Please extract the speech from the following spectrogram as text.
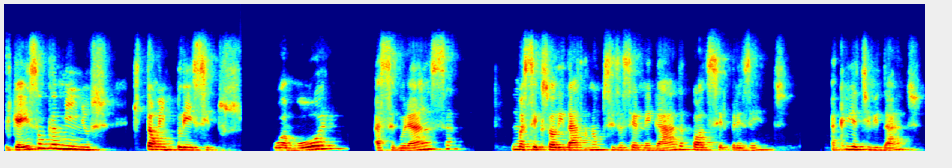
Porque aí são caminhos que estão implícitos o amor, a segurança, uma sexualidade que não precisa ser negada, pode ser presente, a criatividade.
